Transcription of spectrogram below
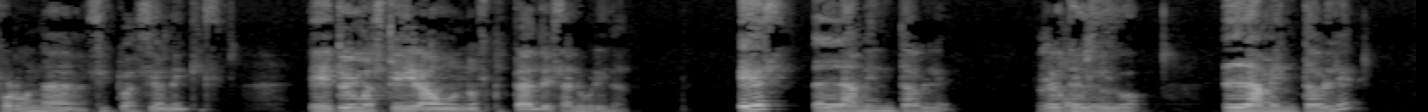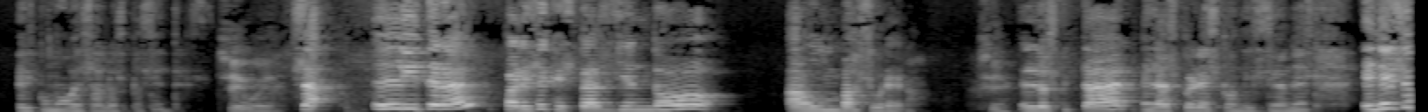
por una situación X, eh, tuvimos que ir a un hospital de salubridad. Es lamentable, creo que ¿Cómo le está? digo, lamentable el cómo ves a los pacientes. Sí, güey. O sea, literal, parece que estás yendo a un basurero. Sí. El hospital en las peores condiciones. En ese,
